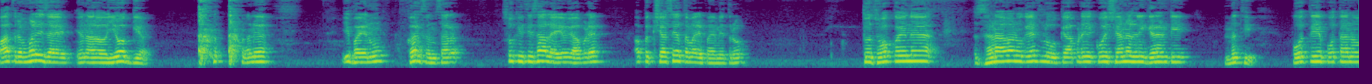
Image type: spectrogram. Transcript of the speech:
પાત્ર મળી જાય એના યોગ્ય. અને એ ભાઈનું ઘર સંસાર સુખીથી ચાલે એવી આપણે અપેક્ષા છે તમારી પાસે, મિત્રો. તો જો કોઈને જણાવવાનું કે એટલું કે આપણે કોઈ ચેનલની ગેરંટી નથી. પોતે પોતાનો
